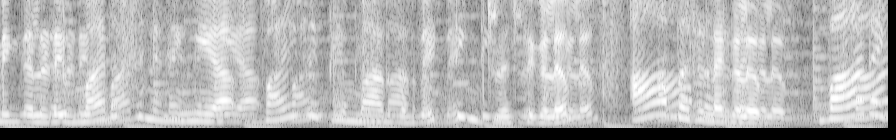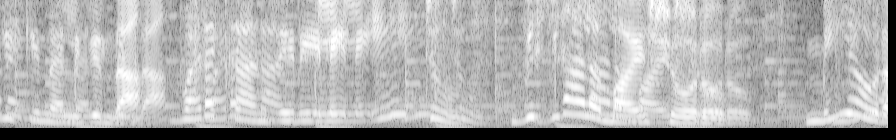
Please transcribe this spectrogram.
നിങ്ങളുടെ മനസ്സിനിണങ്ങിയ വൈവിധ്യമാർന്ന വെഡിംഗ് ഡ്രസ്സുകളും ആഭരണങ്ങളും വാടകയ്ക്ക് നൽകുന്ന വടക്കാഞ്ചേരിയിലെ ഏറ്റവും വിശാലമായ showroom Miora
